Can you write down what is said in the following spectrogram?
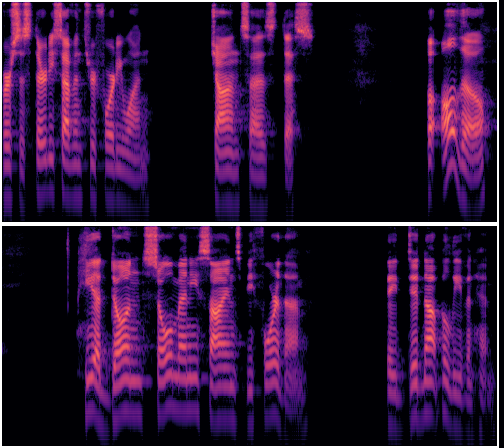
verses 37 through 41, John says this. But although he had done so many signs before them, they did not believe in him.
